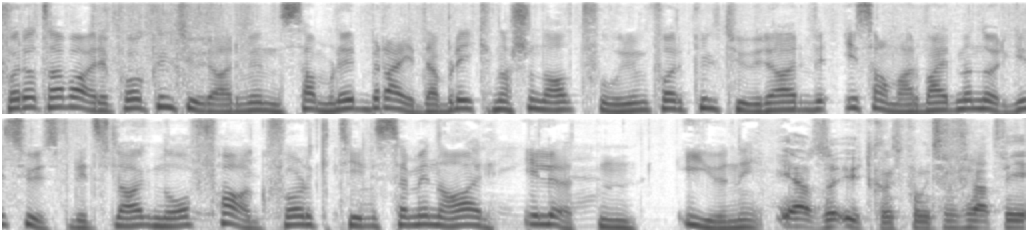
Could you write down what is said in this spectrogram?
For å ta vare på kulturarven samler Breidablikk Nasjonalt forum for kulturarv i samarbeid med Norges Husflidslag nå fagfolk til seminar i Løten i juni. Ja, altså Utgangspunktet for at vi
